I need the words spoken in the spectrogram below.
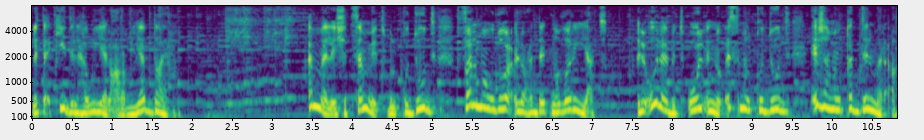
لتأكيد الهوية العربية الضائعة أما ليش تسمت بالقدود فالموضوع له عدة نظريات. الأولى بتقول إنه اسم القدود إجا من قد المرأة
